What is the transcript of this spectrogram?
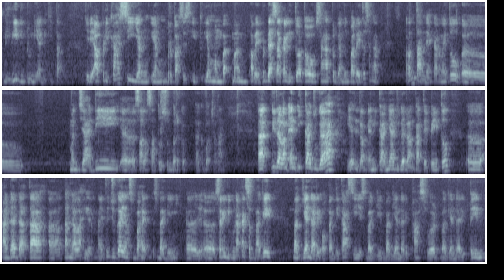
diri di dunia digital. Jadi aplikasi yang yang berbasis itu yang memba, mem, apa ya berdasarkan itu atau sangat bergantung pada itu sangat rentan ya. Karena itu uh, menjadi uh, salah satu sumber ke, uh, kebocoran. Nah, di dalam NIK juga, ya di dalam NIK-nya juga dalam KTP itu uh, ada data uh, tanggal lahir. Nah, itu juga yang sebagai sebagai uh, uh, sering digunakan sebagai bagian dari autentikasi, sebagai bagian dari password, bagian dari PIN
